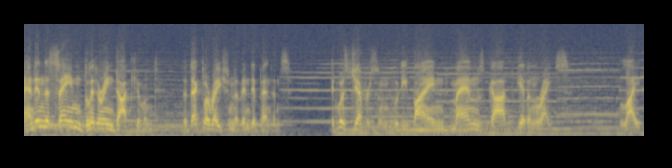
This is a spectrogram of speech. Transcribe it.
And in the same glittering document, the Declaration of Independence, It was Jefferson who defined man's God-given rights. Life,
